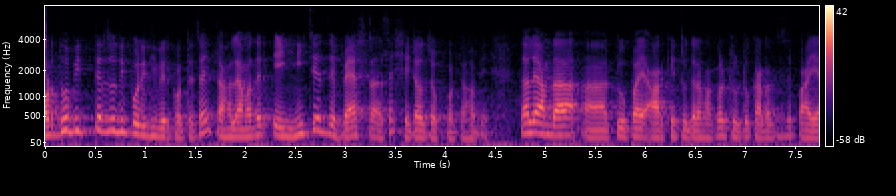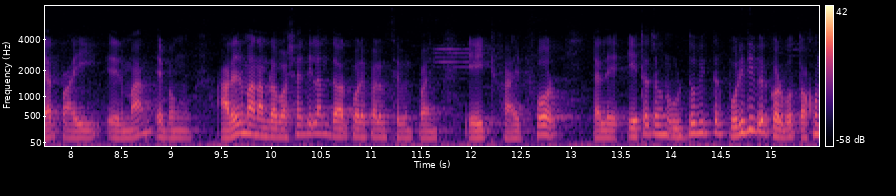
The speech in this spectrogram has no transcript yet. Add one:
অর্ধবৃত্তের যদি পরিধি বের করতে চাই, তাহলে আমাদের এই নিচের যে ব্যাসটা আছে, সেটাও যোগ করতে হবে। তাহলে আমরা টু পাই আর কে টু দ্বারা ভাগ করে টু টু কাটা যাচ্ছে পাই আর পাই এর মান, এবং আর এর মান আমরা বসাই দিলাম, দেওয়ার পরে পেলাম seven point eight five four তাহলে এটা যখন ঊর্ধ্ববৃত্তের পরিধি বের করব, তখন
